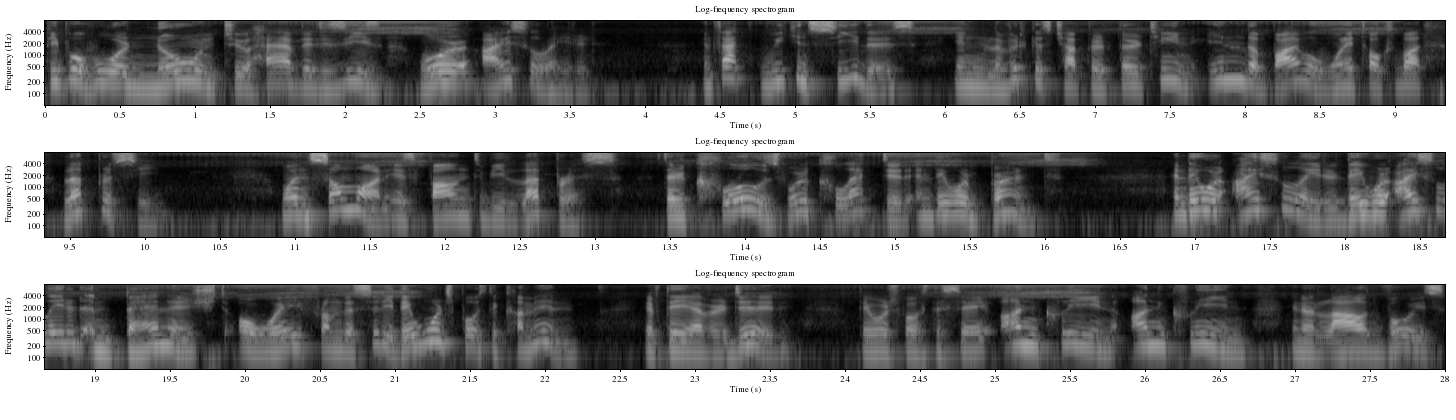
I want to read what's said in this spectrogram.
People who were known to have the disease were isolated. In fact, we can see this in Leviticus chapter 13 in the Bible when it talks about leprosy. When someone is found to be leprous, their clothes were collected and they were burnt. And they were isolated. They were isolated and banished away from the city. They weren't supposed to come in. If they ever did, they were supposed to say, unclean, unclean, in a loud voice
